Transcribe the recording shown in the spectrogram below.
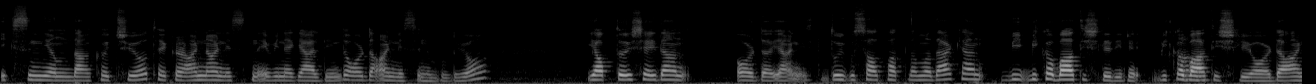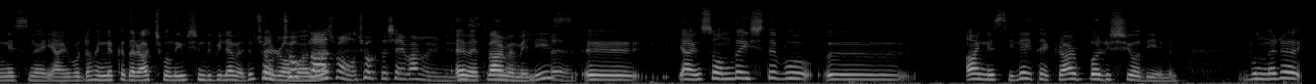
X'in yanından kaçıyor. Tekrar anneannesinin evine geldiğinde orada annesini buluyor. Yaptığı şeyden orada yani işte duygusal patlama derken bir, bir kabahat işlediğini bir kabahat Aha. işliyor orada annesine yani burada hani ne kadar açmalıyım şimdi bilemedim çok, romanı. Çok da açmamalı çok da şey vermemeliyiz. Evet vermemeliyiz. Evet. Ee, yani sonunda işte bu e, annesiyle tekrar barışıyor diyelim. Bunları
